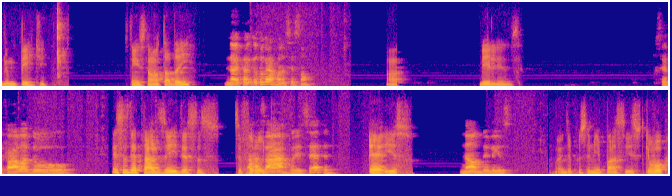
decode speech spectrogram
eu me perdi. Tem isso anotado aí? Não, eu tô, eu tô gravando a sessão. Ah. Beleza. Você fala do. Esses detalhes aí dessas. Você falou. Das árvores, etc? É, isso. Não, beleza. Aí depois você me passa isso, que eu vou,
